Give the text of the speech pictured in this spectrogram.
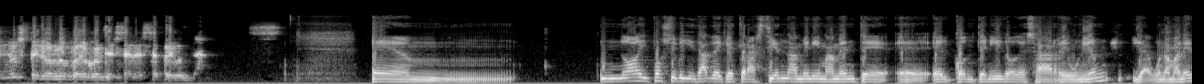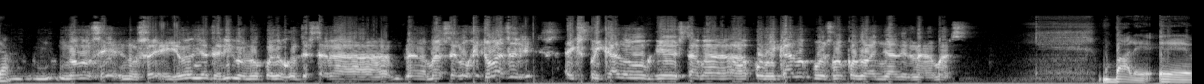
años, pero no puedo contestar a esta pregunta. Em, no hay posibilidad de que trascienda mínimamente eh, el contenido de esa reunión, de alguna manera. No lo sé, no sé. Yo ya te digo, no puedo contestar a nada más de lo que tú has explicado que estaba publicado, pues no puedo añadir nada más. Vale, eh,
